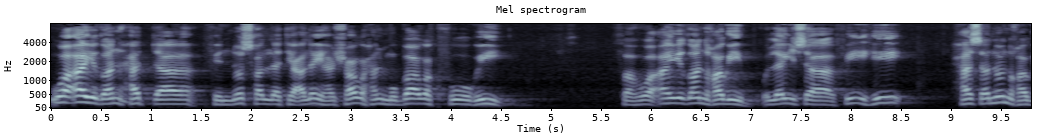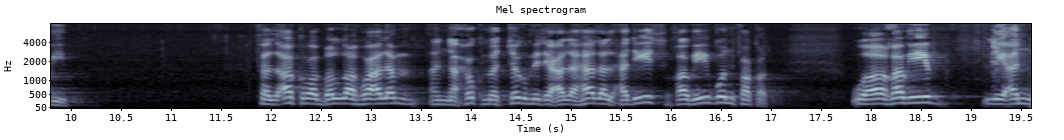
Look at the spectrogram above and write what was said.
وأيضا حتى في النسخة التي عليها شرح المبارك فوري فهو أيضا غريب وليس فيه حسن غريب. فالأقرب والله أعلم أن حكم الترمذي على هذا الحديث غريب فقط وغريب لأن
